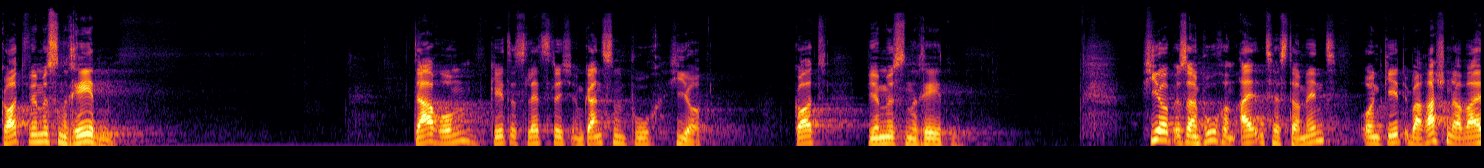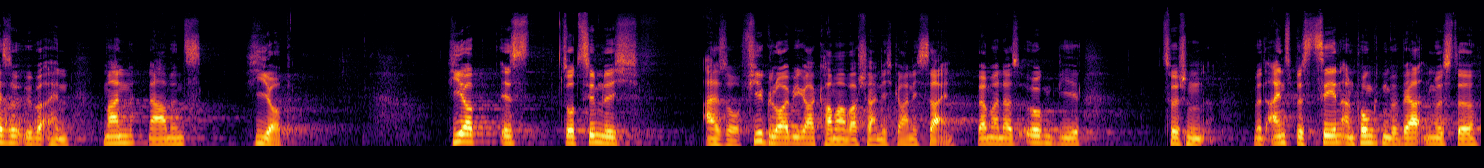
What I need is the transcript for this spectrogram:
Gott, wir müssen reden. Darum geht es letztlich im ganzen Buch Hiob. Gott, wir müssen reden. Hiob ist ein Buch im Alten Testament und geht überraschenderweise über einen Mann namens Hiob. Hiob ist so ziemlich, also viel gläubiger kann man wahrscheinlich gar nicht sein. Wenn man das irgendwie zwischen mit 1 bis 10 an Punkten bewerten müsste,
